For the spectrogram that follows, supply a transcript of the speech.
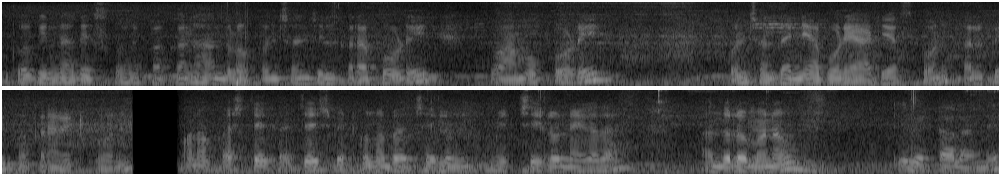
ఇంకో గిన్నె తీసుకొని పక్కన అందులో కొంచెం జీలకర్ర పొడి వాము పొడి కొంచెం ధనియా పొడి యాడ్ చేసుకొని కలిపి పక్కన పెట్టుకొని మనం ఫస్టే కట్ చేసి పెట్టుకున్న బజ్జీలు మిర్చీలు ఉన్నాయి కదా. అందులో మనం పెట్టాలండి.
